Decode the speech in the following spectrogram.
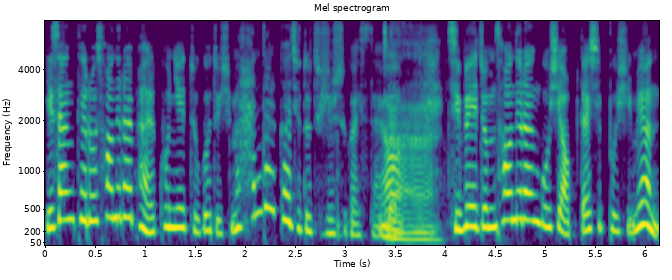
이 상태로 서늘한 발코니에 두고 두시면 한 달까지도 드실 수가 있어요. 네. 집에 좀 서늘한 곳이 없다 싶으시면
